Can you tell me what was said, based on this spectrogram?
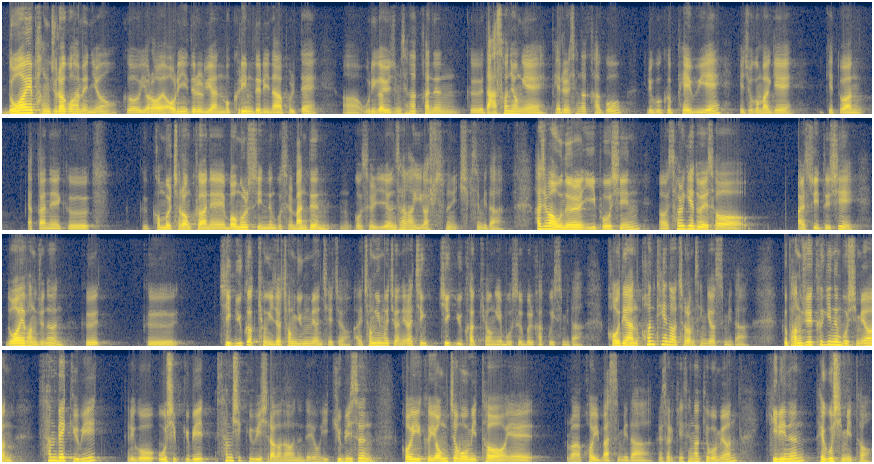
노아의 방주라고 하면요, 그 여러 어린이들을 위한 뭐 그림들이나 볼 때 어, 우리가 요즘 생각하는 그 나선형의 배를 생각하고 그리고 그 배 위에 조그맣게 이렇게 또한 약간의 그, 그, 건물처럼 그 안에 머물 수 있는 곳을 만든 곳을 연상하기가 쉽, 습니다. 하지만 오늘 이 보신 어, 설계도에서 알 수 있듯이 노아의 방주는 그, 그 직육각형이죠. 정육면체죠. 아니 정육면체가 아니라 직, 직육각형의 모습을 갖고 있습니다. 거대한 컨테이너처럼 생겼습니다. 그 방주의 크기는 보시면 300규빗 그리고 50규빗, 30규빗이라고 나왔는데요. 이 규빗은 거의 그 0.5m에 거의 맞습니다. 그래서 이렇게 생각해 보면 길이는 150m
